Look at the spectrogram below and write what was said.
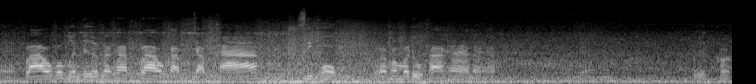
อ่ากราวก็เหมือนเดิมนะครับกราวกับจับขา 16 แล้วก็มาดูขา 5 นะครับ เปิดก่อน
